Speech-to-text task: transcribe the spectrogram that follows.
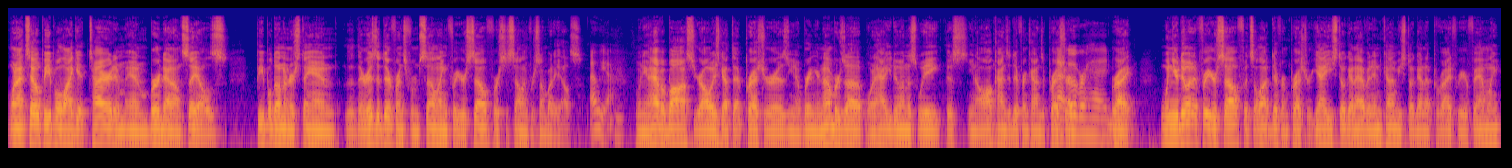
When I tell people I get tired and, and burned out on sales, people don't understand that there is a difference from selling for yourself versus selling for somebody else. Oh yeah. Mm-hmm. When you have a boss, you're always got that pressure as, you know, bring your numbers up, what how you doing this week, this, you know, all kinds of different kinds of pressure. That overhead. Right. When you're doing it for yourself, it's a lot different pressure. Yeah, you still got to have an income, you still got to provide for your family,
